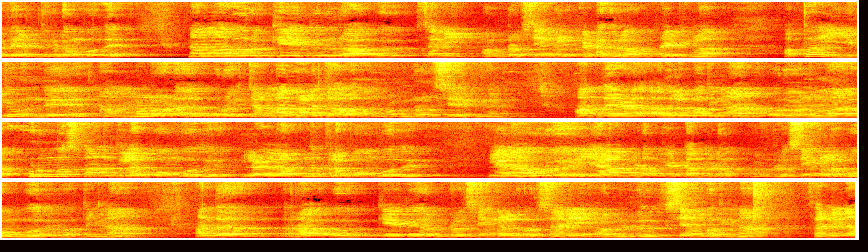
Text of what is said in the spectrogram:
இது எடுத்துக்கிடும் போது நம்ம ஒரு கேது ராகு சனி அப்படின்ற விஷயங்கள் கெட்ட கிரகம் ரைட்டுங்களா அப்போ இது வந்து நம்மளோட ஒரு ஜன்னகால ஜாதகம் அப்படின்ற விஷயம் இருக்குங்க. அந்த அதில் பார்த்தீங்கன்னா ஒரு நம்ம குடும்பஸ்தானத்தில் போகும்போது இல்லை லக்னத்தில் போகும்போது இல்லைன்னா ஒரு ஏழாம் இடம் எட்டாம் இடம் அப்படின்ற விஷயங்களில் போகும்போது பார்த்தீங்கன்னா அந்த ராகு கேது அப்படின்ற விஷயங்கள் ஒரு சனி அப்படின்ற விஷயம் பார்த்தீங்கன்னா சனினா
